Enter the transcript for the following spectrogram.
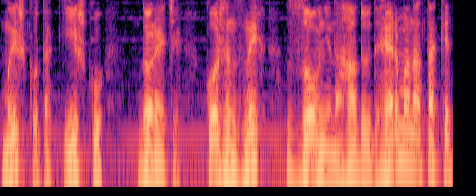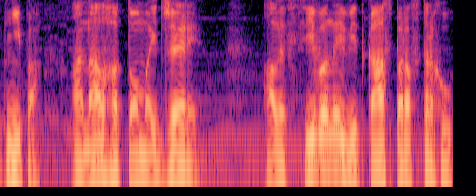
мишку та кішку. До речі, кожен з них ззовні нагадують Германа та Кетніпа, аналога Тома і Джері. Але всі вони від Каспера в страху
